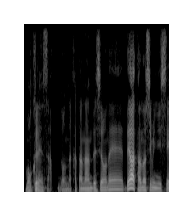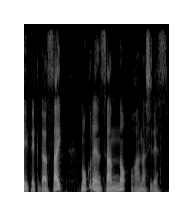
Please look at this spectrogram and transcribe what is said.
木蓮さんどんな方なんでしょうね。では楽しみにしていてください。木蓮さんのお話です。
